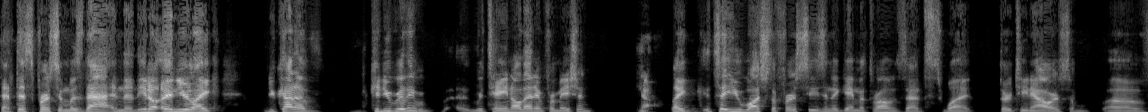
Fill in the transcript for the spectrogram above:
that this person was that, and then you know, and you're like, you kind of, can you really re- retain all that information? No. Like, let's say you watch the first season of Game of Thrones. That's what 13 hours of of,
